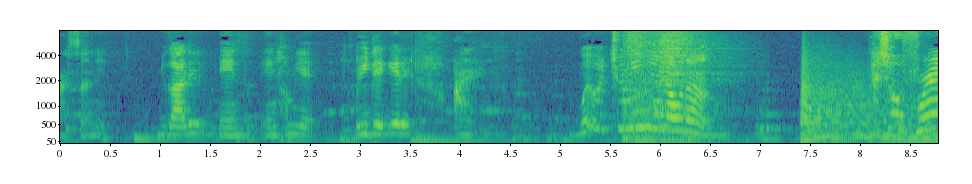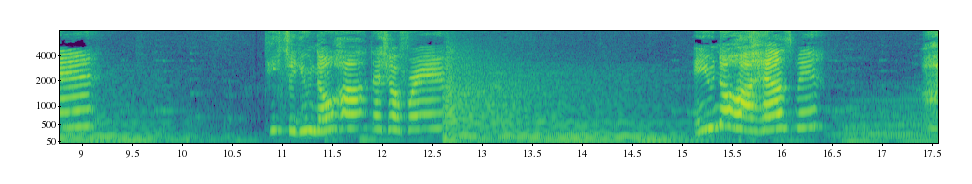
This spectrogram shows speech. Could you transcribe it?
I sent it. You got it? And and come yet? Oh, you did get it? Alright. What, would you mean you know them? That's your friend? Keisha, you know her? That's your friend? And you know her husband? Her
